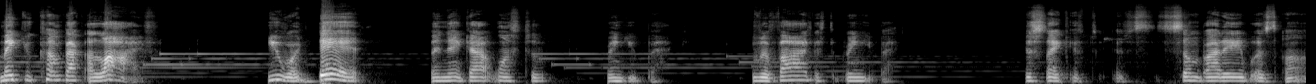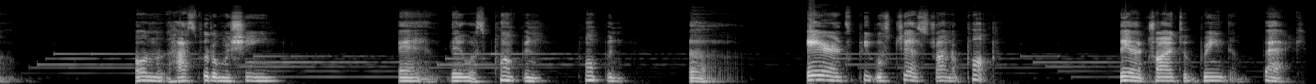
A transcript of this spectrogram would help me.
make you come back alive. You were dead, and then God wants to bring you back. To revive is to bring you back. Just like if, if somebody was um, on the hospital machine and they was pumping, pumping uh, air into people's chests, trying to pump. They are trying to bring them back.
